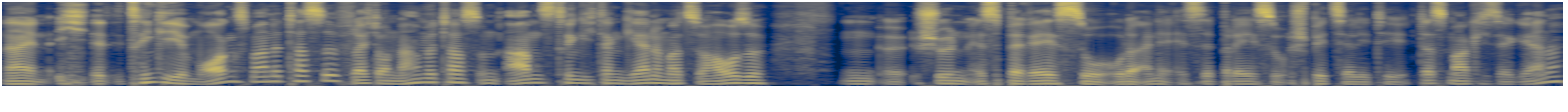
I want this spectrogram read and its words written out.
Nein, ich äh, trinke hier morgens mal eine Tasse, vielleicht auch nachmittags und abends trinke ich dann gerne mal zu Hause einen äh, schönen Espresso oder eine Espresso-Spezialität. Das mag ich sehr gerne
